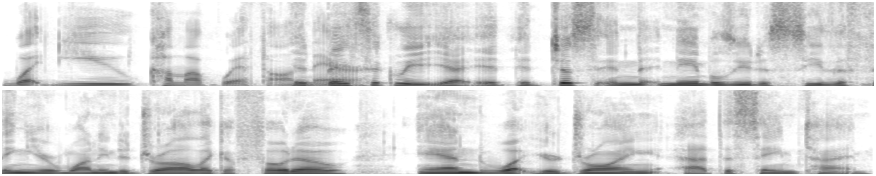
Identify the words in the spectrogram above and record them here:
what you come up with on It there. basically, yeah, it, it just en- enables you to see the thing you're wanting to draw, like a photo, and what you're drawing at the same time.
